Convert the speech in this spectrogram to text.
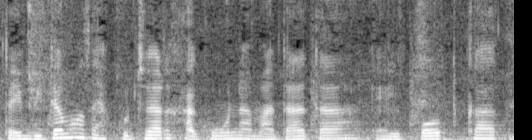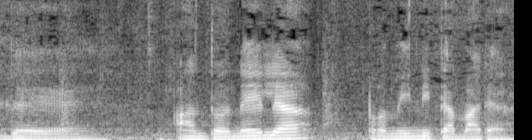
Te invitamos a escuchar Hakuna Matata, el podcast de Antonella, Romini Tamara.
